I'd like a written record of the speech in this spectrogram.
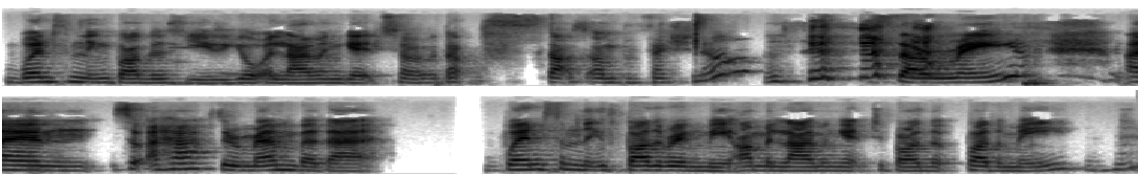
when something bothers you, you're allowing it. So that's that's unprofessional. Sorry. Um, so I have to remember that when something's bothering me, I'm allowing it to bother bother me. Mhm.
